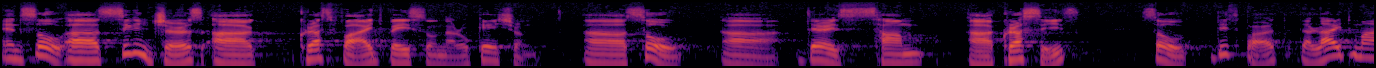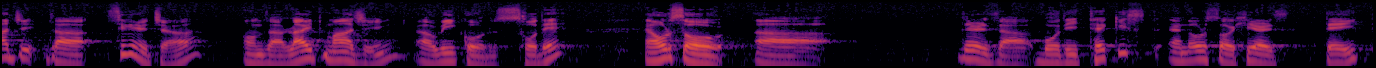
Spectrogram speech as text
And so uh, signatures are classified based on a location. Uh, so uh, there is some classes. So this part, the right margin, the signature on the right margin, uh, we call sode. And also, uh, there is a body text, and also here is date.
